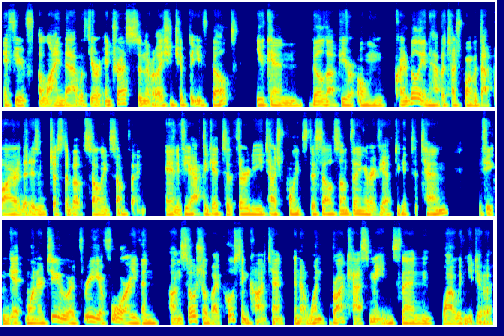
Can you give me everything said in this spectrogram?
if you've aligned that with your interests and the relationship that you've built, you can build up your own credibility and have a touch point with that buyer that isn't just about selling something. And if you have to get to 30 touch points to sell something, or if you have to get to 10, if you can get one or two or three or four even on social by posting content in a one broadcast means, then why wouldn't you do it?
